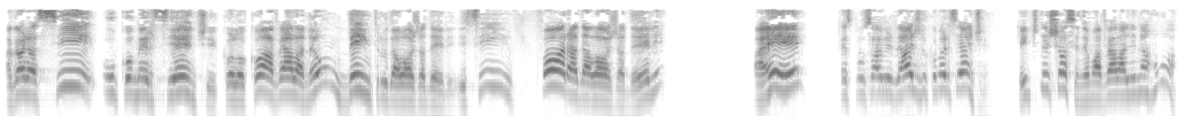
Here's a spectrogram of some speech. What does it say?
Agora, se o comerciante colocou a vela não dentro da loja dele, e sim fora da loja dele, aí, responsabilidade do comerciante. Quem te deixou acender uma vela ali na rua?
